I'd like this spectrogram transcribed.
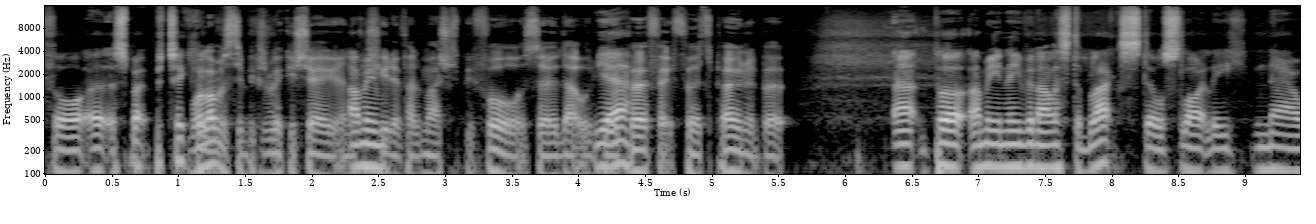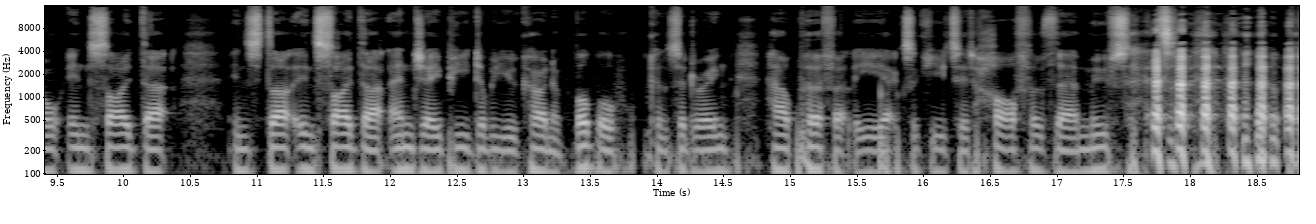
for uh, espe- particularly. Well, obviously because Ricochet and I mean- Kushida have had matches before, so that would Yeah. be a perfect first opponent. But Uh, but I mean, even Aleister Black's still slightly now inside that insta- inside that NJPW kind of bubble, considering how perfectly he executed half of their moveset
